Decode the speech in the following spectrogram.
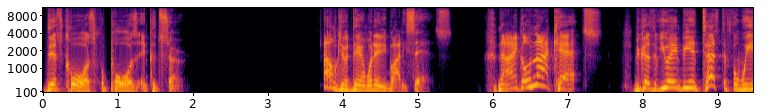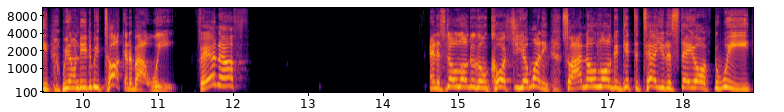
this cause for pause and concern. I don't give a damn what anybody says. Now, I ain't gonna knock cats because if you ain't being tested for weed, we don't need to be talking about weed. Fair enough. And it's no longer gonna cost you your money. So I no longer get to tell you to stay off the weed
